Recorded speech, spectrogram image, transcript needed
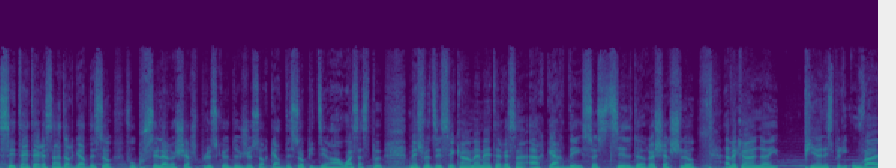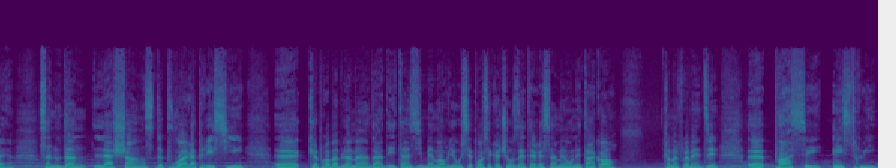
C'est intéressant de regarder ça. faut pousser la recherche plus que de juste regarder ça puis dire ah ouais ça se peut. Mais je veux dire, c'est quand même intéressant à regarder ce style de recherche là avec un œil puis un esprit ouvert. Ça nous donne la chance de pouvoir apprécier euh, que probablement dans des temps immémoriaux, il s'est passé quelque chose d'intéressant, mais on est encore, comment je pourrais bien dire, euh, pas assez instruit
